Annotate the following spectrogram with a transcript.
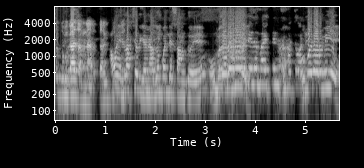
तुम्ही काय सांगणार? कारण अहो एक तुमचे- लक्षात घ्या मी अजून पण ते सांगतोय. उमेदवार मी आहे. उमेदवार मी आहे.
